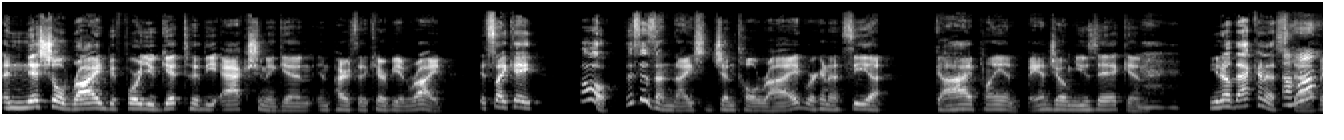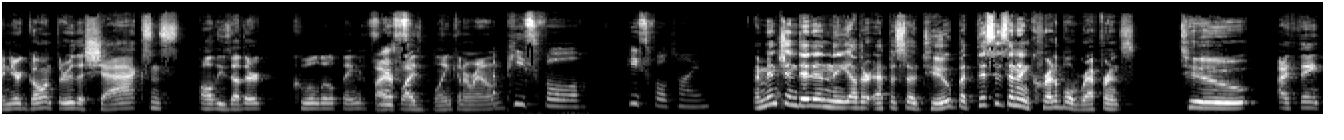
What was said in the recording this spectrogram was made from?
initial ride before you get to the action again in pirates of the caribbean ride it's like a oh this is a nice gentle ride we're gonna see a guy playing banjo music and you know that kind of stuff Uh-huh. and you're going through the shacks and all these other cool little things nice. fireflies blinking around. A peaceful, peaceful time. I mentioned it in the other episode too, but this is an incredible reference to, I think,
